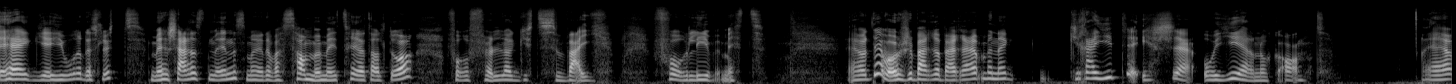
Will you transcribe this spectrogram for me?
jeg gjorde det slutt med kjæresten min, som jeg hadde vært sammen med i tre og et halvt år, for å følge Guds vei for livet mitt. Eh, Og det var jo ikke bare bare, men jeg greide ikke å gjøre noe annet. Eh,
